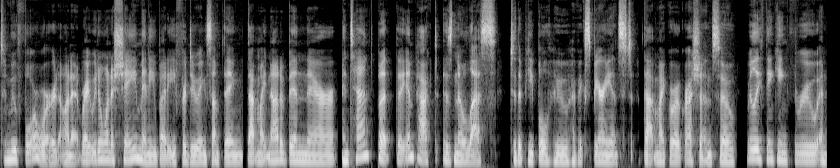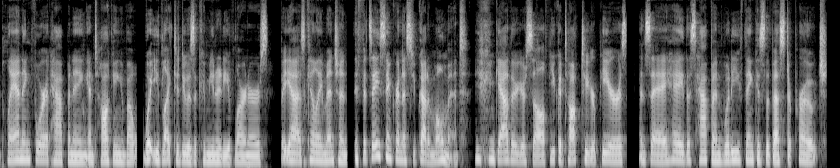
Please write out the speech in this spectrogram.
to move forward on it, right? We don't want to shame anybody for doing something that might not have been their intent, but the impact is no less to the people who have experienced that microaggression. So, really thinking through and planning for it happening and talking about what you'd like to do as a community of learners. But yeah, as Kelly mentioned, if it's asynchronous, you've got a moment. You can gather yourself, you could talk to your peers and say, hey, this happened. What do you think is the best approach?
